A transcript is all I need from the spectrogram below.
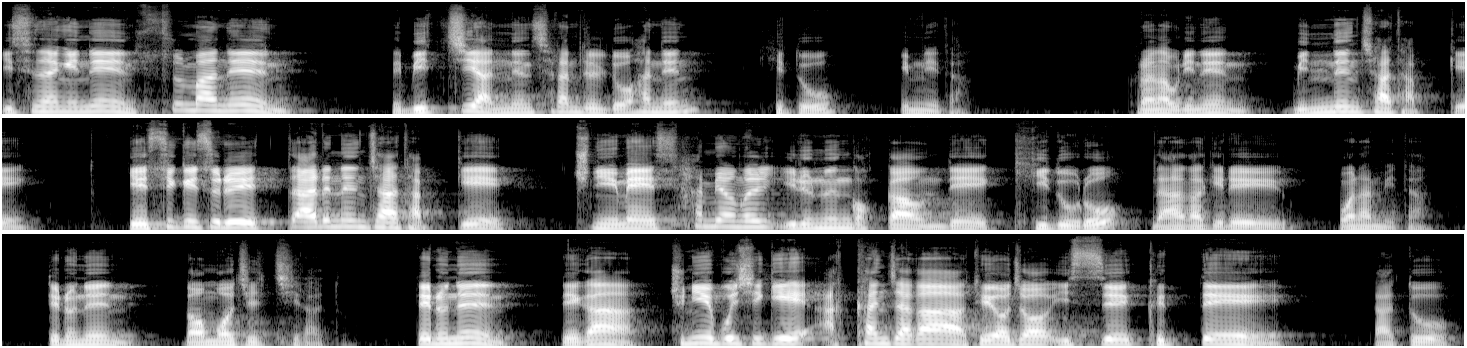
이 세상에는 수많은 믿지 않는 사람들도 하는 기도입니다. 그러나 우리는 믿는 자답게 예수 그리스도를 따르는 자답게 주님의 사명을 이루는 것 가운데 기도로 나아가기를 원합니다. 때로는 넘어질지라도 때로는 내가 주님이 보시기에 악한 자가 되어져 있을 그때라도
